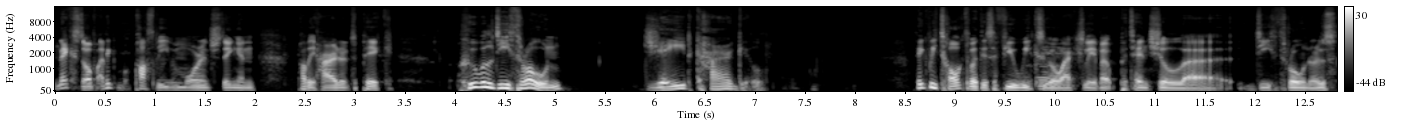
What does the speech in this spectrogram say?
next up, I think possibly even more interesting and probably harder to pick. Who will dethrone Jade Cargill? I think we talked about this a few weeks ago, actually, about potential uh, dethroners.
